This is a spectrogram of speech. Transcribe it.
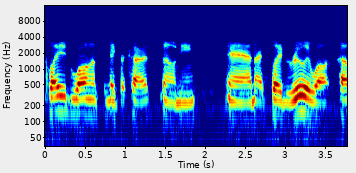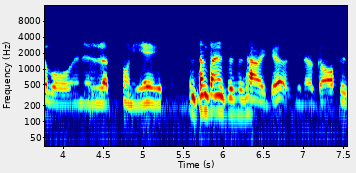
played well enough to make the cut at Sony, and I played really well at Pebble and ended up 28th. And sometimes this is how it goes. You know, golf is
